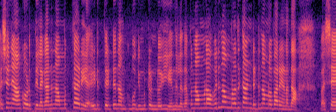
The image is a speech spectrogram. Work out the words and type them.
പക്ഷെ ഞാൻ കൊടുത്തില്ല. കാരണം നമുക്കറിയാം എടുത്തിട്ട് നമുക്ക് ബുദ്ധിമുട്ടുണ്ടോ ഇല്ലേ എന്നുള്ളത്. അപ്പോൾ നമ്മൾ അവർ നമ്മളത് കണ്ടിട്ട് നമ്മൾ പറയണതാ. പക്ഷേ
